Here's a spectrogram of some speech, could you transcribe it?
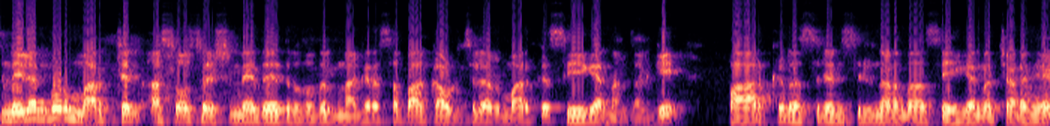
നിലമ്പൂർ മർച്ചന്റ് അസോസിയേഷന്റെ നേതൃത്വത്തിൽ നഗരസഭാ കൗൺസിലർമാർക്ക് സ്വീകരണം നൽകി. പാർക്ക് റെസിഡൻസിൽ നടന്ന സ്വീകരണ ചടങ്ങ്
